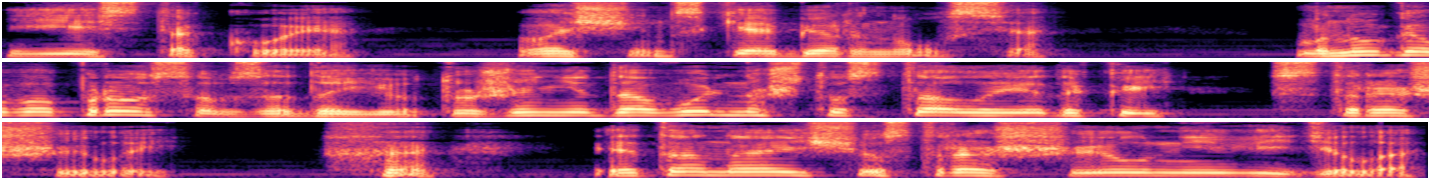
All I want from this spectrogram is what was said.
Есть такое. Ващинский обернулся. Много вопросов задает, уже недовольна, что стала эдакой страшилой. Ха, это она еще страшил не видела.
